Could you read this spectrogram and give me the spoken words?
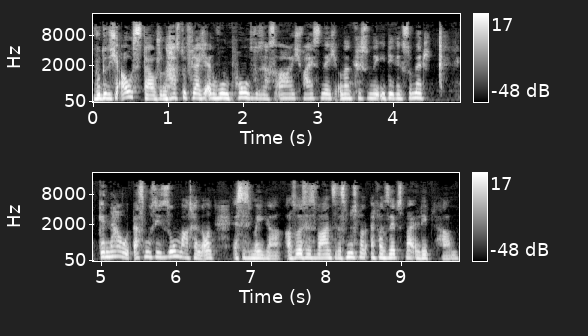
wo du dich austauschst und hast du vielleicht irgendwo einen Punkt, wo du sagst, ah, oh, ich weiß nicht, und dann kriegst du eine Idee, denkst du, Mensch, genau, das muss ich so machen und es ist mega. Also es ist Wahnsinn, das muss man einfach selbst mal erlebt haben.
